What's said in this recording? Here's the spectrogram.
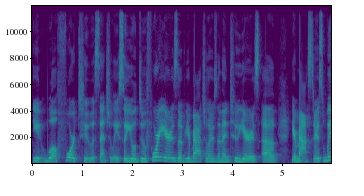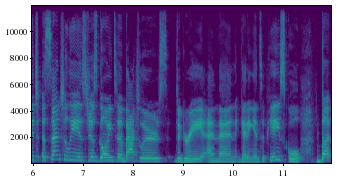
you well 4-2 essentially. So you'll do four years of your bachelor's and then two years of your master's, which essentially is just going to a bachelor's degree and then getting into PA school. But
